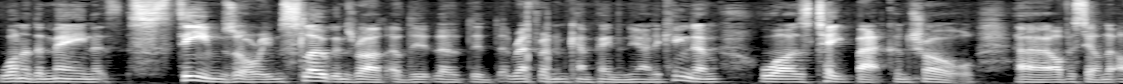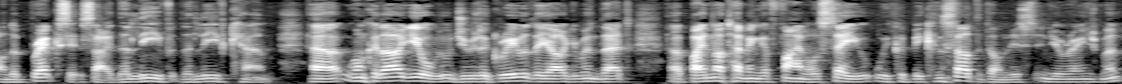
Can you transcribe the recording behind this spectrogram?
one of the main themes or even slogans, rather, of the, the, the referendum campaign in the United Kingdom was "Take back control." Uh, obviously, on the on the Brexit side, the Leave the Leave camp. Uh, one could argue, or would you agree with the argument that uh, by not having a final say, we could be consulted on this the arrangement,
